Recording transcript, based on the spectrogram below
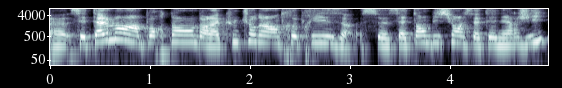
Euh, c'est tellement important dans la culture de l'entreprise, cette ambition et cette énergie.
